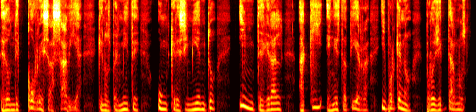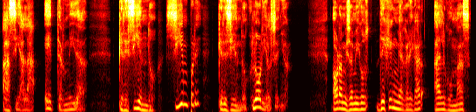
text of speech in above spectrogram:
de donde corre esa savia que nos permite un crecimiento integral aquí en esta tierra y, ¿por qué no?, proyectarnos hacia la eternidad, creciendo, siempre creciendo. Gloria al Señor. Ahora, mis amigos, déjenme agregar algo más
